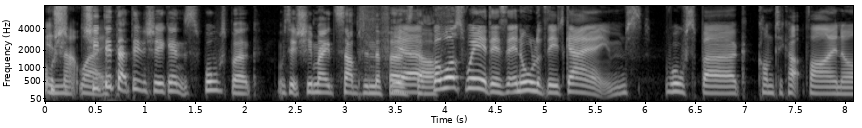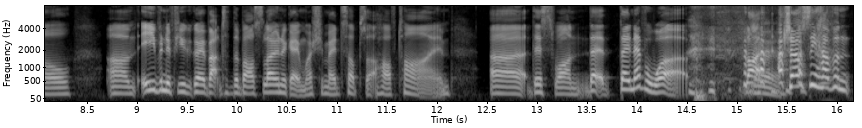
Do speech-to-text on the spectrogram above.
in Well, she, that way? she did that, didn't she, against Wolfsburg? Was it she made subs in the first yeah, half? but what's weird is in all of these games, Wolfsburg, Conti Cup final, um, even if you go back to the Barcelona game where she made subs at half time, uh, this one, they, they never work. like Chelsea haven't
